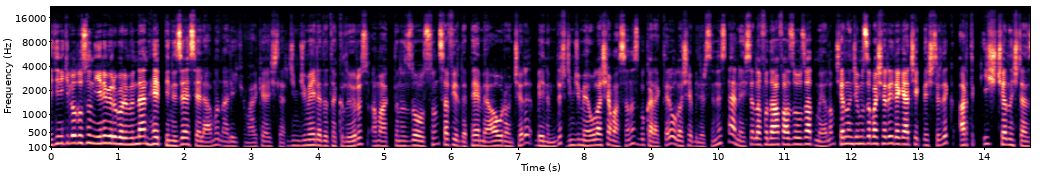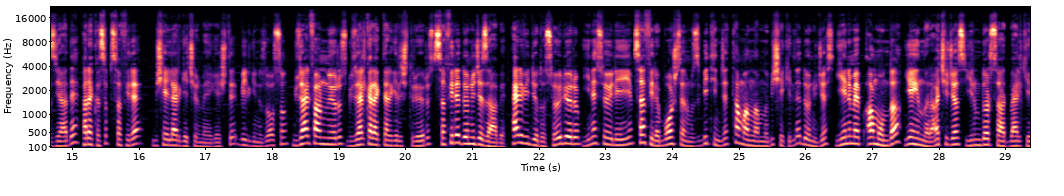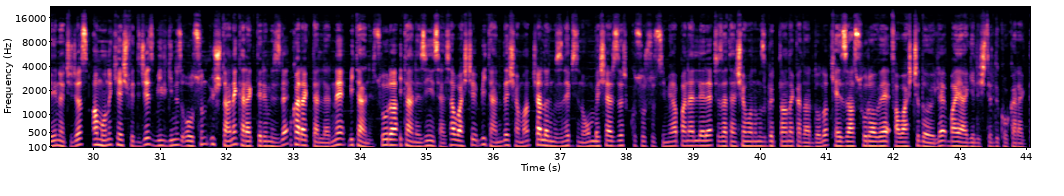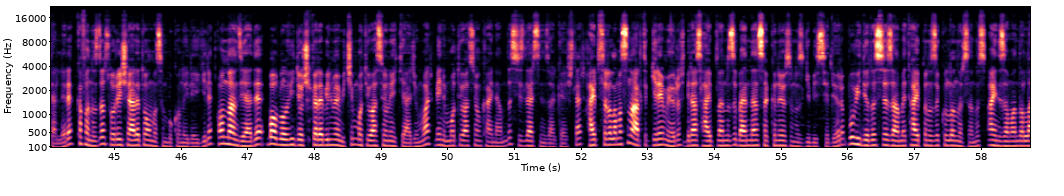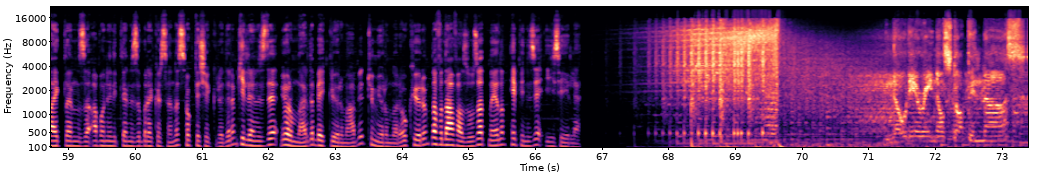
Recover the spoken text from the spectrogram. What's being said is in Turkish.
Metin 2 Lodos'un yeni bir bölümünden hepinize selamun aleyküm arkadaşlar. Cimcime ile de takılıyoruz ama aklınızda olsun. Safir'de PM Auron çarı benimdir. Cimcime'ye ulaşamazsanız bu karaktere ulaşabilirsiniz. Her neyse lafı daha fazla uzatmayalım. Challenge'ımızı başarıyla gerçekleştirdik. Artık iş challenge'dan ziyade para kasıp Safir'e bir şeyler geçirmeye geçti. Bilginiz olsun. Güzel farmlıyoruz. Güzel karakter geliştiriyoruz. Safir'e döneceğiz abi. Her videoda söylüyorum. Yine söyleyeyim. Safir'e borçlarımız bitince tam anlamlı bir şekilde döneceğiz. Yeni map Amon'da yayınları açacağız. 24 saat belki yayın açacağız. Amon'u keşfedeceğiz. Bilginiz olsun. 3 tane karakterimizle. Bu karakterler ne? Bir tane Sura, bir tane zihinsel savaşçı, bir tane de şaman. Çarlarımızın hepsini 15'er zırh, kusursuz simya panellere. İşte zaten şamanımız gırtlağına kadar dolu. Keza Sura ve savaşçı da öyle. Bayağı geliştirdik o karakterleri. Kafanızda soru işareti olmasın bu konuyla ilgili. Ondan ziyade bol bol video çıkarabilmem için motivasyona ihtiyacım var. Benim motivasyon kaynağım da sizlersiniz arkadaşlar. Hype sıralamasına artık giremiyoruz. Biraz hype'larınızı benden sakınıyorsunuz gibi hissediyorum. Bu videoda size zahmet hype'ınızı kullanırsanız, aynı zamanda like'larınızı, aboneliklerinizi bırakırsanız çok teşekkür ederim. Fikirlerinizi de yorumlarda bekliyorum abi. Tüm yorumları okuyorum. Lafı daha fazla uzatmayalım. Hepinize iyi seyirler. No, there ain't no stopping us.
